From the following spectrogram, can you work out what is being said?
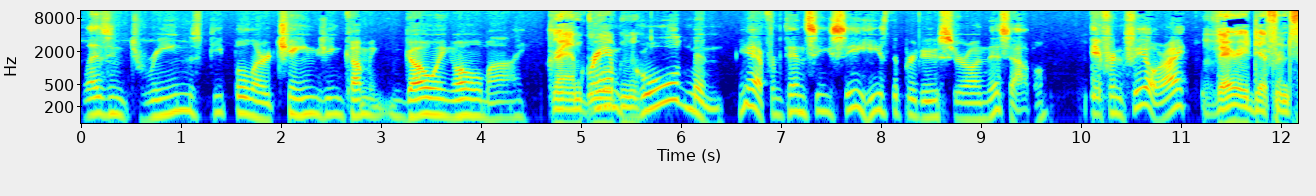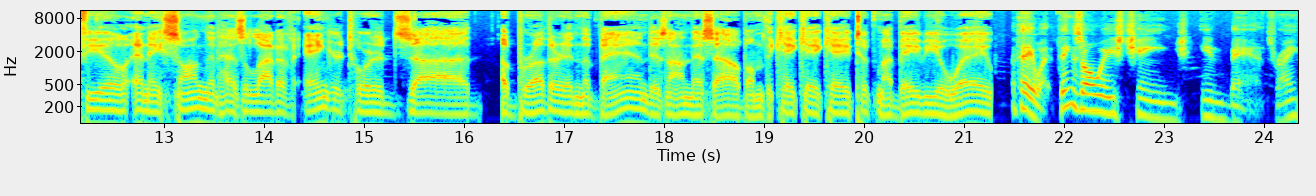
pleasant dreams. People are changing, coming, going. Oh my. Graham Graham Gouldman. Gouldman, yeah, from 10cc. He's the producer on this album. Different feel, right? very different feel and a song that has a lot of anger towards uh, a brother in the band is on this album. The KKK took my baby away. I'll tell you what, things always change in bands, right?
